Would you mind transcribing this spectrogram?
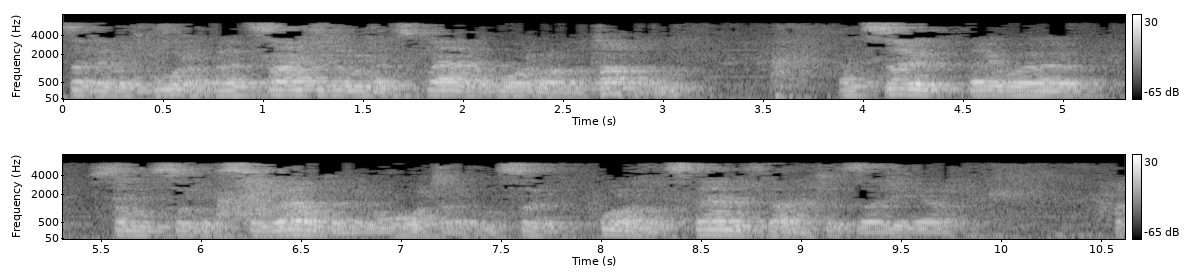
So there was water both sides of them. There was cloud of water on the top of them. And so they were some sort of surrounded in water. And so Paul understands that as a, uh, a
